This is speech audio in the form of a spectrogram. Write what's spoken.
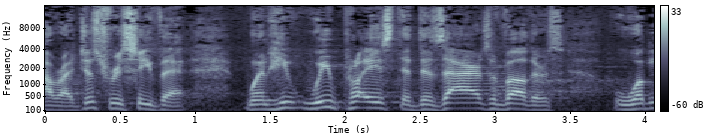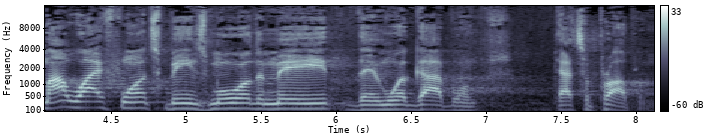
All right, just receive that. When he, we place the desires of others, what my wife wants means more to me than what God wants. That's a problem.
